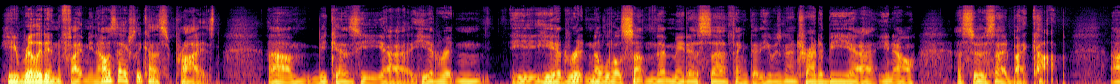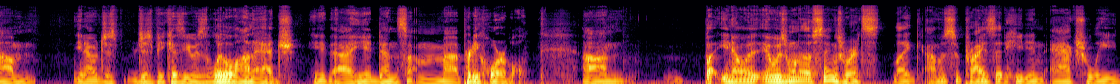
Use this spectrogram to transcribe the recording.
He really didn't fight me, and I was actually kind of surprised um, because he uh, he had written he he had written a little something that made us uh, think that he was going to try to be uh, you know a suicide by cop. Um, you know, just just because he was a little on edge, he uh, he had done something uh, pretty horrible. Um, but you know, it, it, was one of those things where it's like I was surprised that he didn't actually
